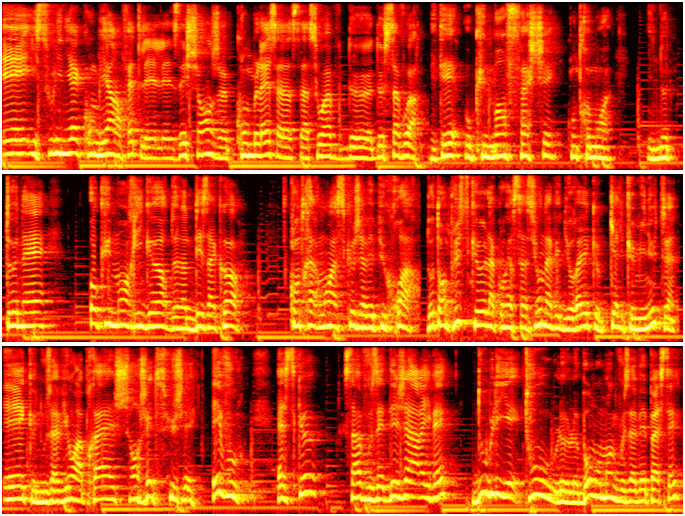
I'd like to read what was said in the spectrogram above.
et il soulignait combien, en fait, les, échanges comblaient sa, soif de, de savoir. Il n'était aucunement fâché contre moi. Il ne tenait aucunement rigueur de notre désaccord contrairement à ce que j'avais pu croire. D'autant plus que la conversation n'avait duré que quelques minutes et que nous avions après changé de sujet. Et vous, est-ce que ça vous est déjà arrivé d'oublier tout le, bon moment que vous avez passé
